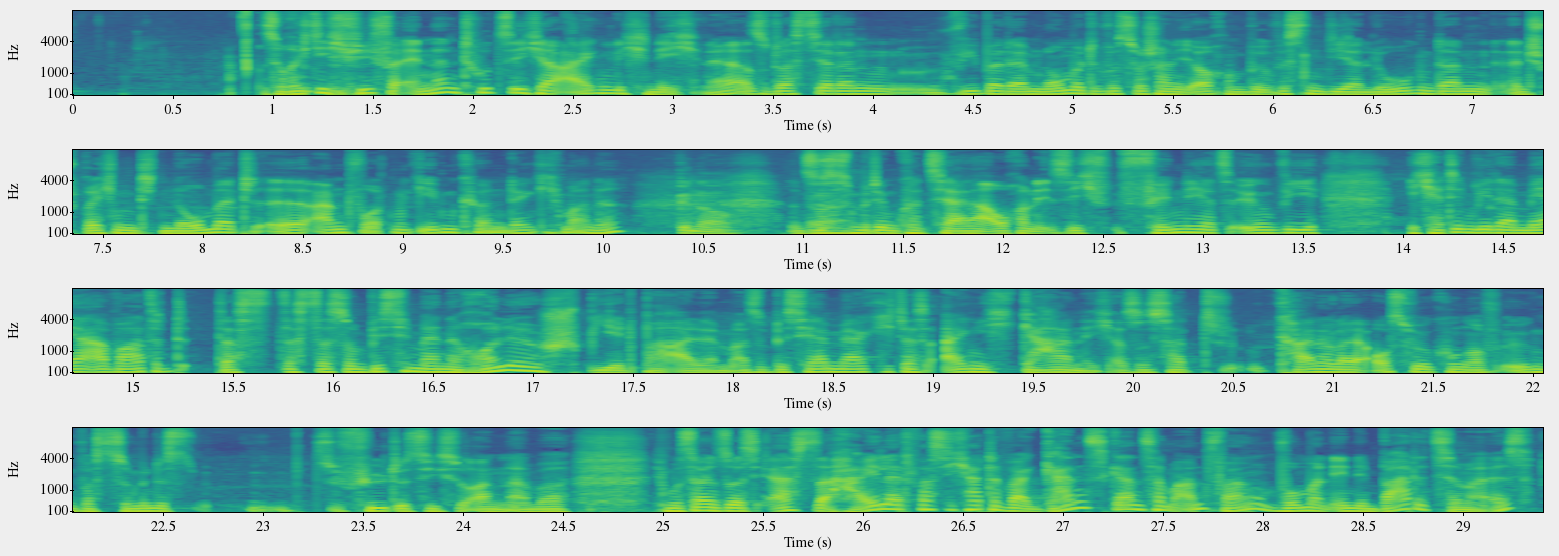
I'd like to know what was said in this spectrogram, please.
so richtig viel verändern tut sich ja eigentlich nicht. Ne? Also du hast ja dann, wie bei deinem Nomad, du wirst wahrscheinlich auch in gewissen Dialogen dann entsprechend Nomad-Antworten äh, geben können, denke ich mal. Ne? Genau. Und so ja. ist es mit dem Konzern auch. Und ich finde jetzt irgendwie, ich hätte mir da mehr erwartet, dass, dass das so ein bisschen mehr eine Rolle spielt bei allem. Also bisher merke ich das eigentlich gar nicht. Also es hat keinerlei Auswirkungen auf irgendwas, zumindest fühlt es sich so an. Aber ich muss sagen, so das erste Highlight, was ich hatte, war ganz, ganz am Anfang, wo man in dem Badezimmer ist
